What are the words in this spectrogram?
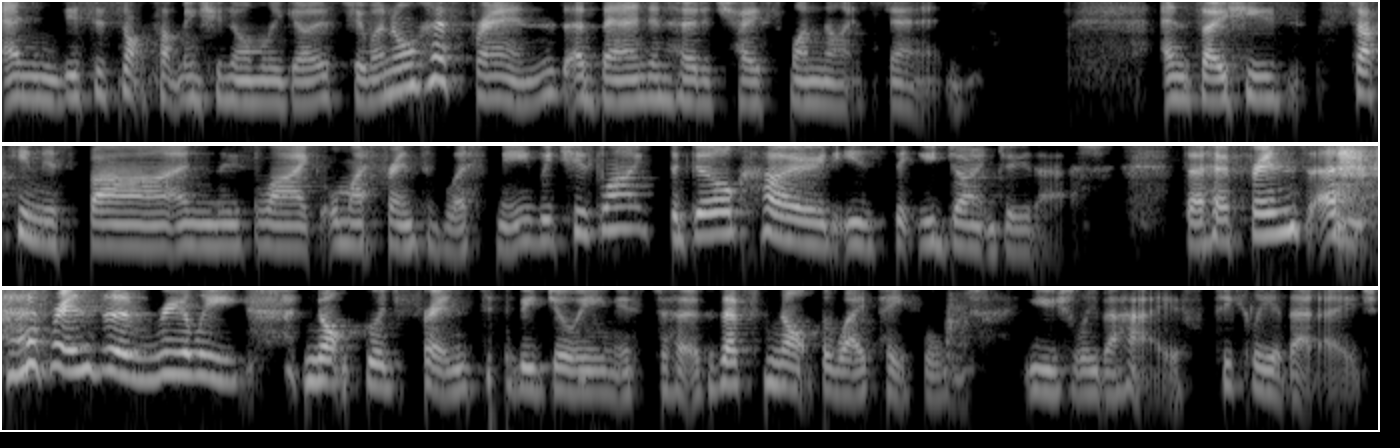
And this is not something she normally goes to. And all her friends abandon her to chase one night stands. And so she's stuck in this bar and there's like, all my friends have left me, which is like the girl code is that you don't do that. So her friends, are, her friends are really not good friends to be doing this to her because that's not the way people usually behave, particularly at that age.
